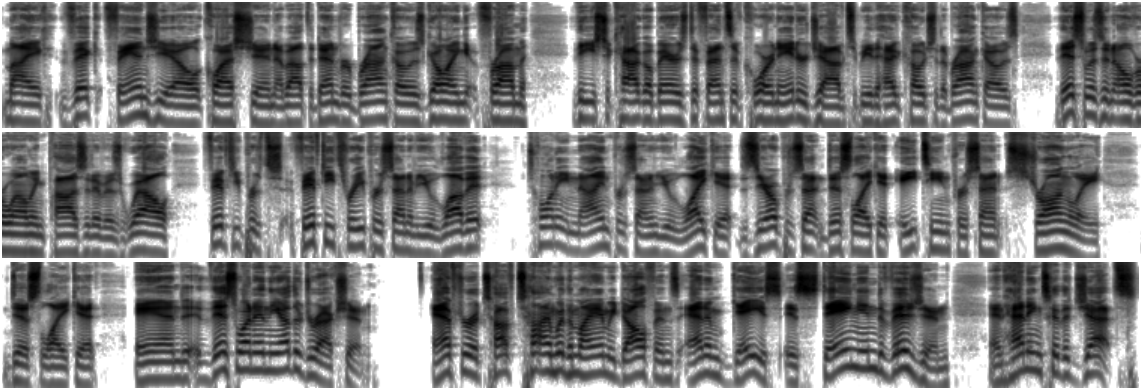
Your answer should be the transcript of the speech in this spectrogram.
My Vic Fangio question about the Denver Broncos going from the Chicago Bears defensive coordinator job to be the head coach of the Broncos. This was an overwhelming positive as well. 50 53% of you love it, 29% of you like it, 0% dislike it, 18% strongly dislike it. And this went in the other direction. After a tough time with the Miami Dolphins, Adam Gase is staying in division and heading to the Jets.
